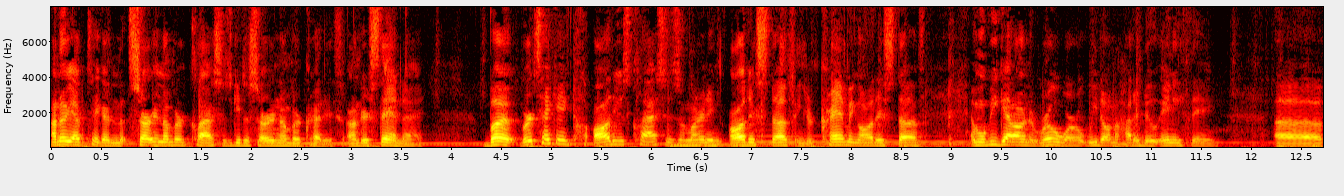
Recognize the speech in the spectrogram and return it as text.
i know you have to take a certain number of classes get a certain number of credits. I understand that. But we're taking all these classes and learning all this stuff and you're cramming all this stuff. And when we get out in the real world we don't know how to do anything. Uh,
